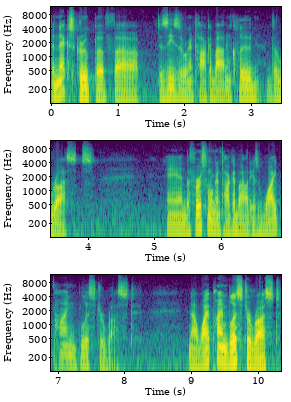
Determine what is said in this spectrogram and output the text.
The next group of uh, diseases we're going to talk about include the rusts. And the first one we're going to talk about is white pine blister rust. Now, white pine blister rust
